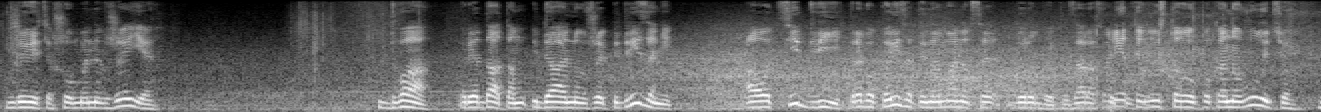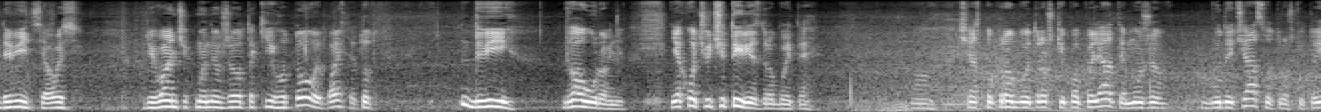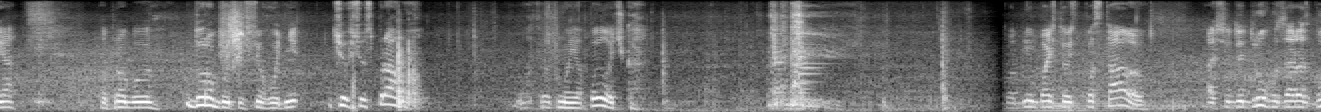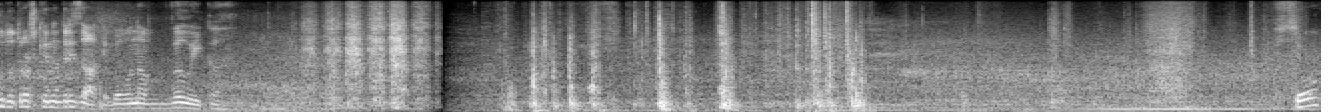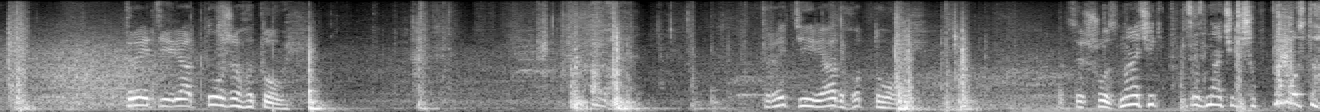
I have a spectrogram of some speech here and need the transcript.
Дивіться, що в мене вже є. Два ряда там ідеально вже підрізані. А оці дві треба порізати і нормально все доробити. Зараз палети виставив поки на вулицю. Дивіться, ось диванчик в мене вже отакий готовий. Бачите, тут дві, два уровні. Я хочу чотири зробити. Зараз спробую трошки попиляти. Може буде часу трошки, то я спробую доробити сьогодні цю всю справу. От, от моя пилочка. Одну, бачите, ось поставив, а сюди другу зараз буду трошки надрізати, бо вона велика. Все. Третій ряд теж готовий. Третій ряд готовий. А це що значить? Це значить, що просто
